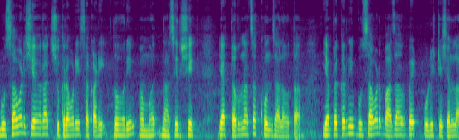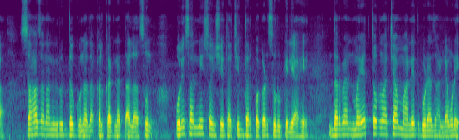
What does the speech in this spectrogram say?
भुसावळ शहरात शुक्रवारी सकाळी तोहरीम अहमद नासिर शेख या तरुणाचा खून झाला होता. या प्रकरणी भुसावळ बाजारपेठ पोलीस स्टेशनला सहा जणांविरुद्ध गुन्हा दाखल करण्यात आला असून पोलिसांनी संशयिताची धरपकड सुरू केली आहे. दरम्यान मयत तरुणाच्या मानेत गोळ्या झाडल्यामुळे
